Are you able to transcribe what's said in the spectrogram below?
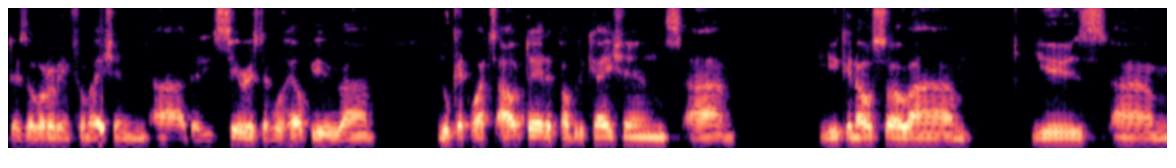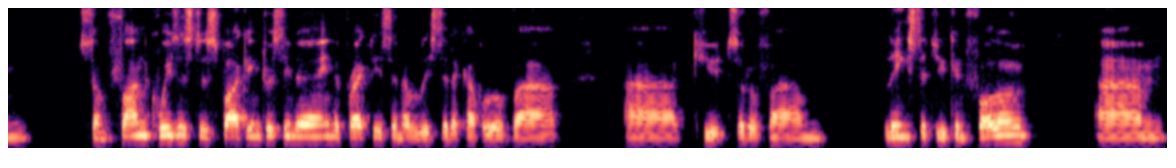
there's a lot of information uh, that is serious that will help you look at what's out there, the publications. You can also use some fun quizzes to spark interest in the in the practice, and I've listed a couple of uh, uh, cute sort of links that you can follow. Um,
